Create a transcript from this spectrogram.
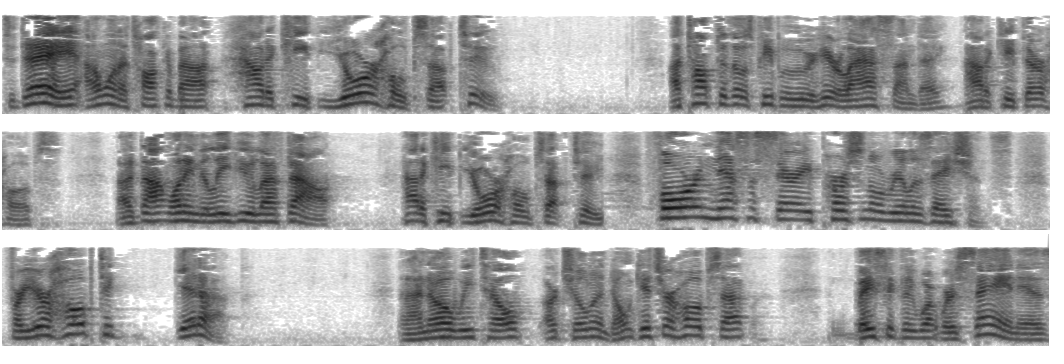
Today, I want to talk about how to keep your hopes up too. I talked to those people who were here last Sunday, how to keep their hopes. Uh, not wanting to leave you left out. How to keep your hopes up too. Four necessary personal realizations for your hope to get up. And I know we tell our children, don't get your hopes up. Basically, what we're saying is,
